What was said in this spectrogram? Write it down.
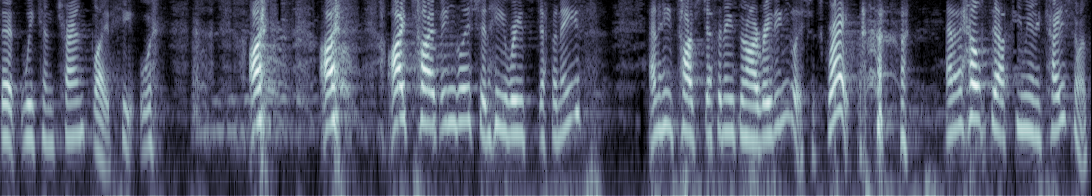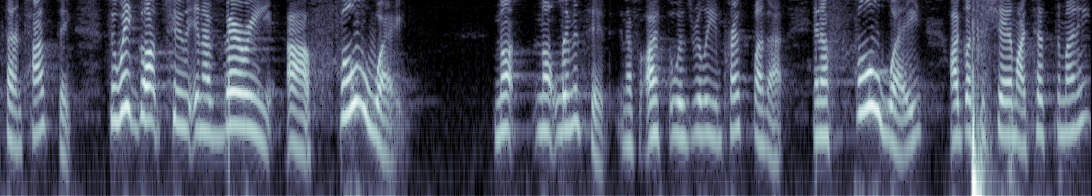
that we can translate. He, I, I, I type English and he reads Japanese, and he types Japanese and I read English. It's great. and it helped our communication. It was fantastic. So we got to, in a very uh, full way, not, not limited. And I was really impressed by that. In a full way, I got to share my testimony,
